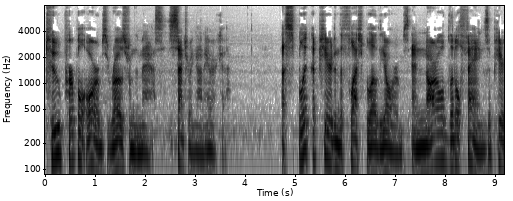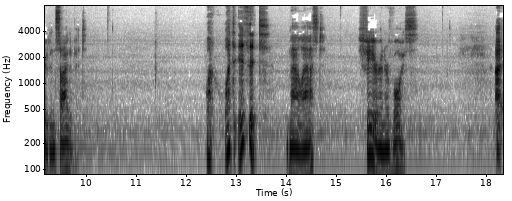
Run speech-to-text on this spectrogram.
Two purple orbs rose from the mass, centering on Erica. A split appeared in the flesh below the orbs, and gnarled little fangs appeared inside of it. What, what is it? Mal asked, fear in her voice. I,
